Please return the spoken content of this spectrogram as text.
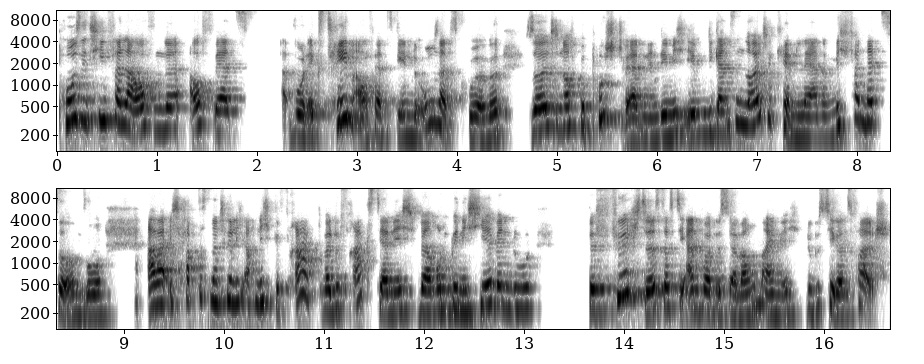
positiv verlaufende, aufwärts, wohl extrem aufwärts gehende Umsatzkurve sollte noch gepusht werden, indem ich eben die ganzen Leute kennenlerne, mich vernetze und so. Aber ich habe das natürlich auch nicht gefragt, weil du fragst ja nicht, warum bin ich hier, wenn du befürchtest, dass die Antwort ist, ja, warum eigentlich? Du bist hier ganz falsch.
